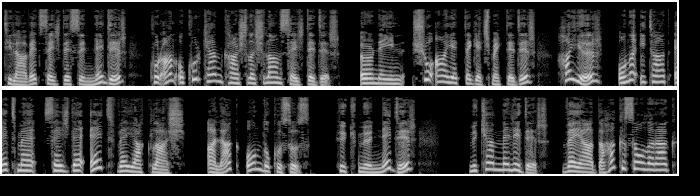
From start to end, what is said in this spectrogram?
Tilavet secdesi nedir? Kur'an okurken karşılaşılan secdedir. Örneğin şu ayette geçmektedir. Hayır, ona itaat etme, secde et ve yaklaş. Alak 19'suz. Hükmü nedir? Mükemmelidir veya daha kısa olarak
